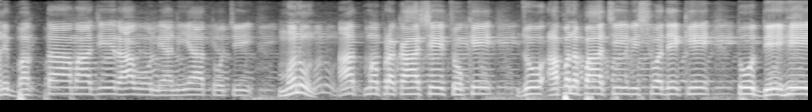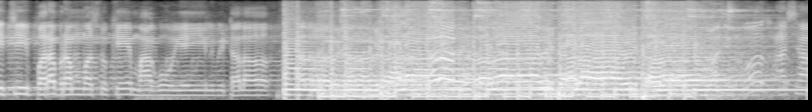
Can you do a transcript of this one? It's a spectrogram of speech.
आणि भक्ता माझी रावो ज्ञानिया तोची. म्हणून आत्मप्रकाशे चोखे जो आपण पाची विश्व देखे तो देहेची परब्रह्म सुखे मागो येईल विठल अशा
